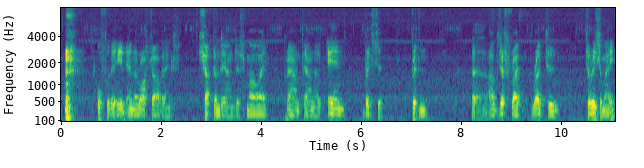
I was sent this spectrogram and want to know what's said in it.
off with the head, and the Rothschild banks shut them down, this Maui, Crown, Pound Note, and Brexit, Britain. Uh, I've just wrote to Theresa May,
